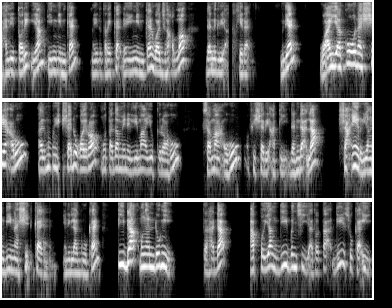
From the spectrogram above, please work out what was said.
Ahli tariq yang inginkan, itu tarikat yang inginkan wajah Allah dan negeri akhirat. Kemudian wa yakuna syi'ru al-munshadu ghaira mutadammin lima yukrahu sama'uhu fi syariati dan hendaklah syair yang dinasyidkan yang dilagukan tidak mengandungi terhadap apa yang dibenci atau tak disukai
